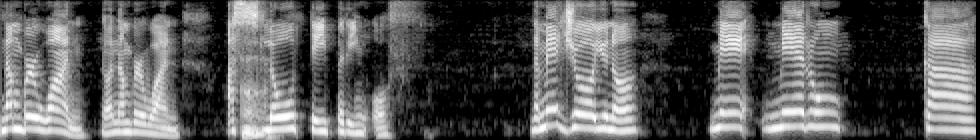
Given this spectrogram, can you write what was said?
number one, no? Number one, a Oo. slow tapering off. Na medyo, you know, may merong ka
